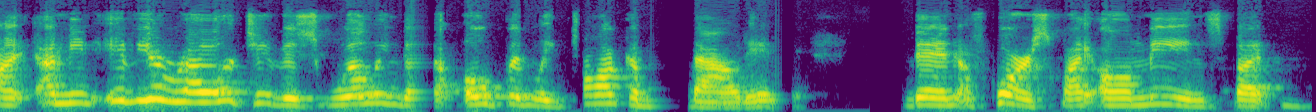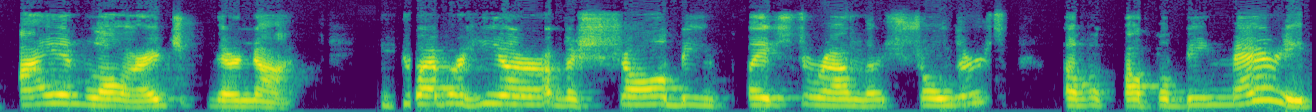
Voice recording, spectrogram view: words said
I, I mean, if your relative is willing to openly talk about it, then of course, by all means, but by and large, they're not. Did you ever hear of a shawl being placed around the shoulders of a couple being married?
